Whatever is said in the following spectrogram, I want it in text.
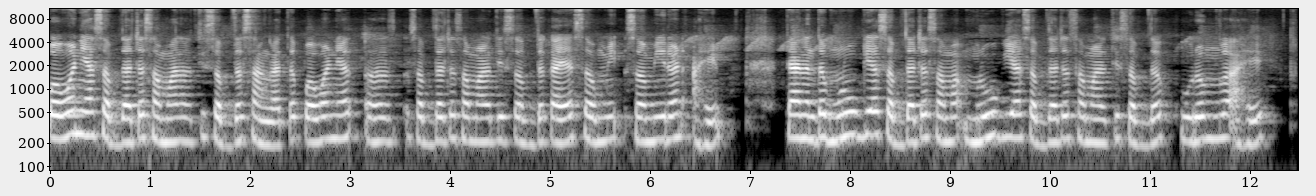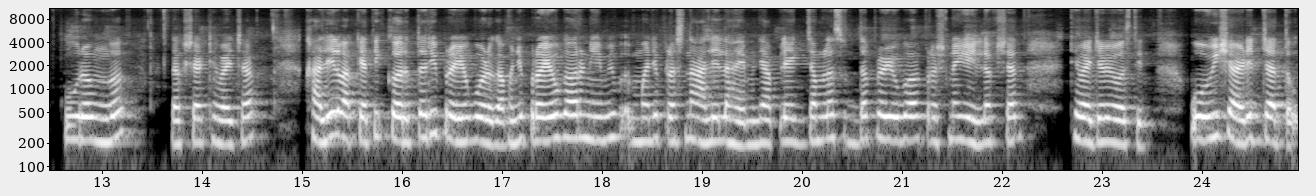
पवन या शब्दाच्या समानार्थी शब्द सांगा. तर पवन या शब्दाच्या समानार्थी शब्द काय आहे? समी समीरण आहे. त्यानंतर मृग या शब्दाच्या समा मृग या शब्दाच्या समानार्थी शब्द कुरंग आहे. कुरंग लक्षात ठेवायच्या. खालील वाक्यातील कर्तरी प्रयोग वळगा म्हणजे प्रयोगावर नेहमी म्हणजे प्रश्न आलेला आहे. म्हणजे आपल्या एक्झामला सुद्धा प्रयोगावर प्रश्न येईल लक्षात ठेवायचे व्यवस्थित. ओवी शाळेत जातो.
